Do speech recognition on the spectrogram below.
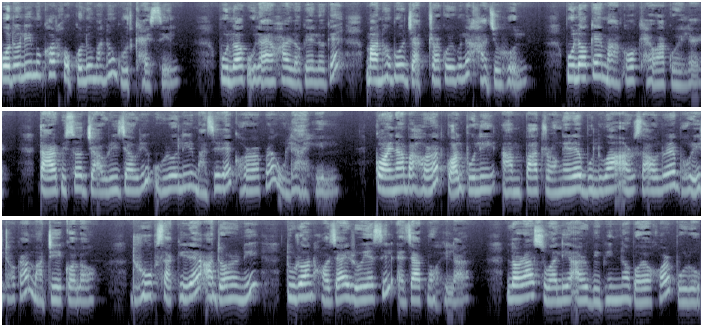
পদূলিৰ মুখত সকলো মানুহ গোট খাইছিল। পুলক ওলাই অহাৰ লগে লগে মানুহবোৰ যাত্ৰা কৰিবলৈ সাজু হ'ল। পুলকে মাকক সেৱা কৰিলে। তাৰ পিছত জাউৰি জাউৰি উৰলিৰ মাজেৰে ঘৰৰ পৰা ওলাই আহিল। কইনা বাহৰত কলপুলি আম পাত ৰঙেৰে বোলোৱা আৰু চাউলেৰে ভৰি থকা মাটিৰ কলহ। ধূপ চাকিৰে আদৰণি তোৰণ সজাই ৰৈ আছিল এজাক মহিলা। ল'ৰা ছোৱালী আৰু বিভিন্ন বয়সৰ পুৰুষ।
